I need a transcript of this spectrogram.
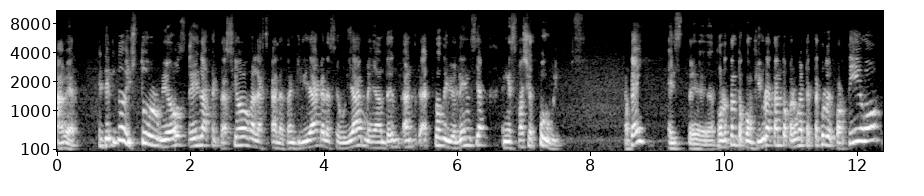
A ver, el delito de disturbios es la afectación a la, a la tranquilidad, a la seguridad mediante ante actos de violencia en espacios públicos. ¿Ok? Este, por lo tanto, configura tanto para un espectáculo deportivo,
